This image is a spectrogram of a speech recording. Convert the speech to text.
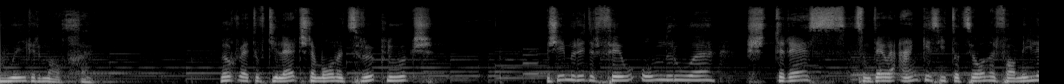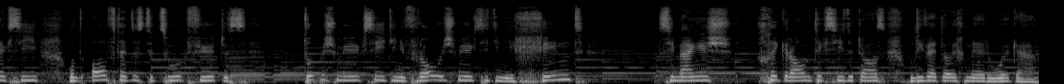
ruhiger machen. Schau, wenn du auf die letzten Monate zurückschaust, ist immer wieder viel Unruhe, Stress, zum Teil eine enge Situation in der Familie gewesen. Und oft hat es dazu geführt, dass du bist müde gewesen, deine Frau ist müde gewesen, deine Kinder sind manchmal ein bisschen grantig durch das. Und ich werde euch mehr Ruhe geben.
